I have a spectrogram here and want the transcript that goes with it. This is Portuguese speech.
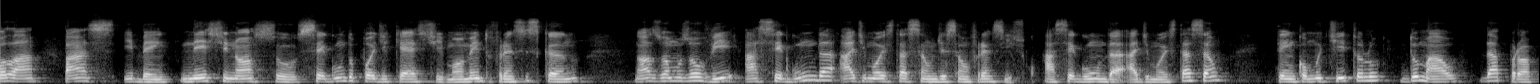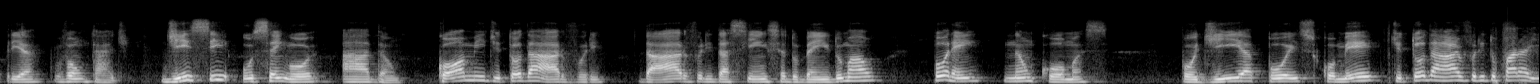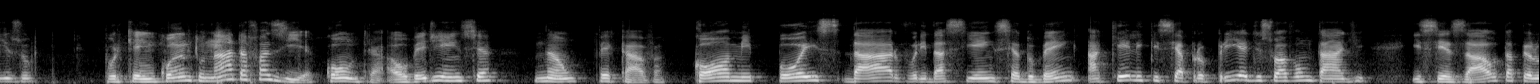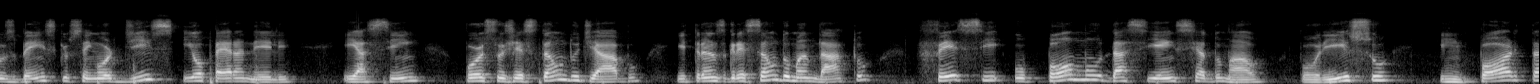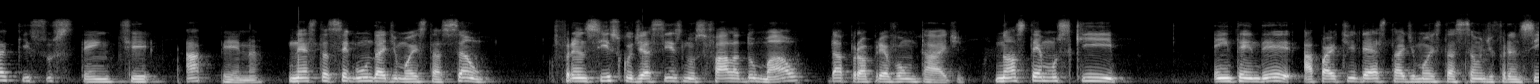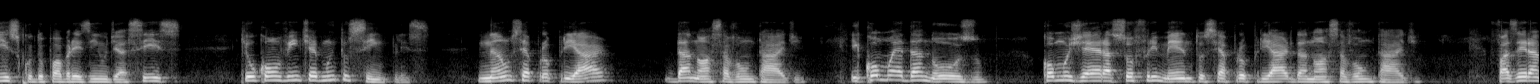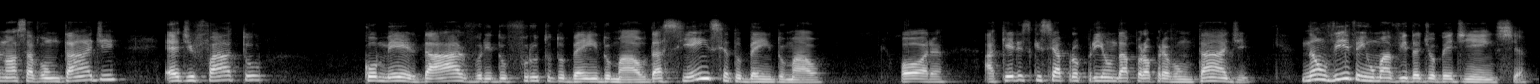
Olá, paz e bem. Neste nosso segundo podcast Momento Franciscano, nós vamos ouvir a segunda admoestação de São Francisco. A segunda admoestação tem como título Do mal da própria vontade. Disse o Senhor a Adão: Come de toda árvore, da árvore da ciência do bem e do mal, porém não comas. Podia, pois, comer de toda árvore do paraíso, porque enquanto nada fazia contra a obediência, não pecava. Come, pois, da árvore da ciência do bem aquele que se apropria de sua vontade e se exalta pelos bens que o Senhor diz e opera nele, e assim, por sugestão do diabo e transgressão do mandato, fez-se o pomo da ciência do mal. Por isso, importa que sustente a pena. Nesta segunda admoestação, Francisco de Assis nos fala do mal da própria vontade. Nós temos que entender, a partir desta admoestação de Francisco, do pobrezinho de Assis, que o convite é muito simples: não se apropriar da nossa vontade. E como é danoso, como gera sofrimento se apropriar da nossa vontade. Fazer a nossa vontade é de fato comer da árvore do fruto do bem e do mal, da ciência do bem e do mal. Ora, aqueles que se apropriam da própria vontade não vivem uma vida de obediência.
